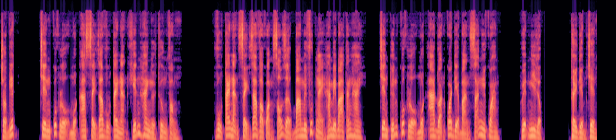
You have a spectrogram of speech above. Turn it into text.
cho biết trên quốc lộ 1A xảy ra vụ tai nạn khiến hai người thương vong. Vụ tai nạn xảy ra vào khoảng 6 giờ 30 phút ngày 23 tháng 2 trên tuyến quốc lộ 1A đoạn qua địa bàn xã Nghi Quang, huyện Nghi Lộc. Thời điểm trên,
